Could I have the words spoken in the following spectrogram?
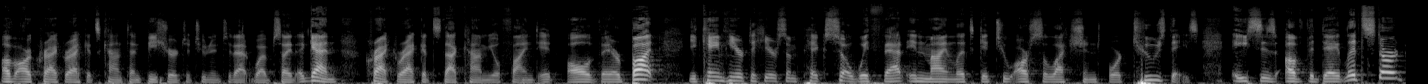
of our Cracked Racquets content. Be sure to tune into that website. Again, crackedracquets.com. You'll find it all there. But you came here to hear some picks. So, with that in mind, let's get to our selection for Tuesday. Tuesday's aces of the day. Let's start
